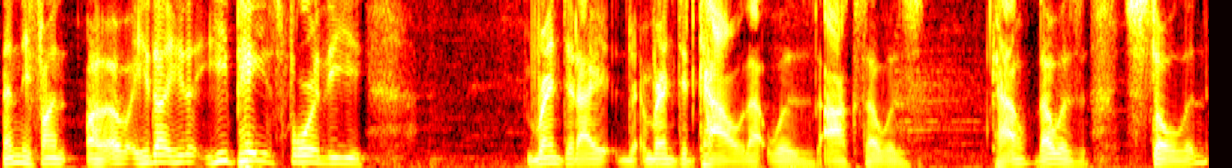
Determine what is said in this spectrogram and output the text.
Then they find uh, he, he he pays for the rented I rented cow that was ox that was cow that was stolen,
